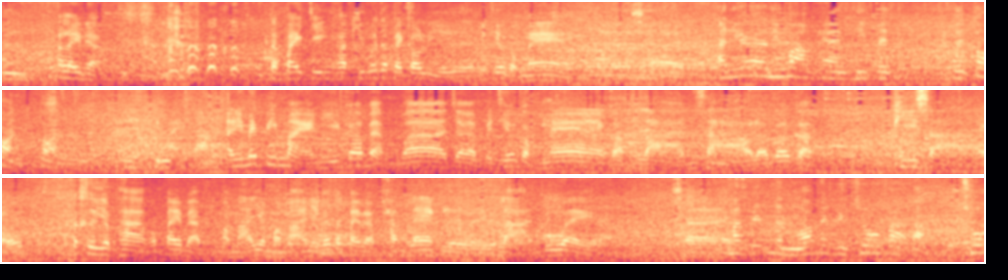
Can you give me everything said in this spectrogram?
อืมอะไรเนี่ย แต่ไปจริงครับคิดว่าจะไปเกาหลีไปเที่ยวกับแม่ใช่ครับอันนี้อันนี้วางแผนที่ไปไปก่อนก่อนเอ่อปีใหม่ปะอันนี้ไม่ปีใหม่อันนี้ก็แบบว่าจะไปเที่ยวกับแม่กับหลานสาวแล้วก็กับพี่สาว ก็คือจะพาเขาไปแบบมาม่าอย่างมาม่าเนี่ยก็จะไปแบบครั้งแรกเลยหลานด้วยใช่ มันเป็นเหมือนว่ามันเป็นช่วงแบบช่วง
